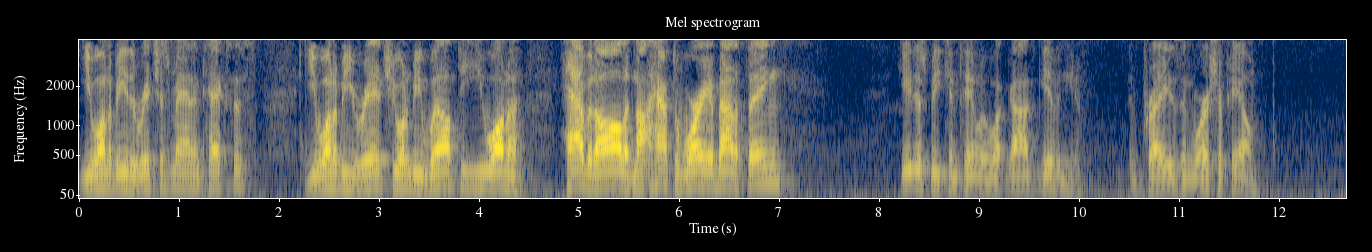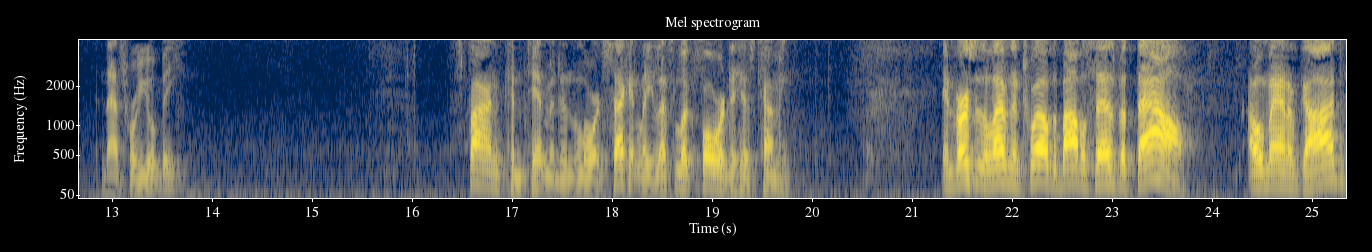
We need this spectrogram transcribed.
You want to be the richest man in Texas? You want to be rich? You want to be wealthy? You want to have it all and not have to worry about a thing? You just be content with what God's given you and praise and worship Him. And that's where you'll be. Let's find contentment in the Lord. Secondly, let's look forward to His coming. In verses 11 and 12, the Bible says, But thou, O man of God,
